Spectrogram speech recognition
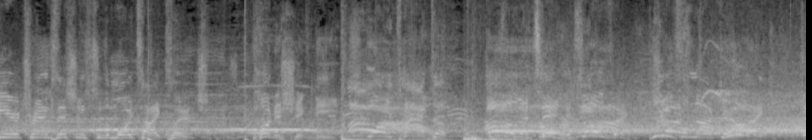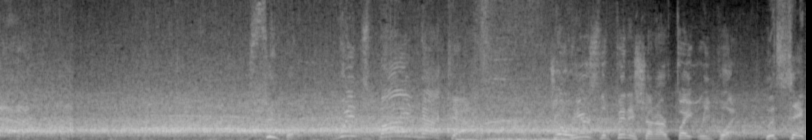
here, transitions to the Muay Thai clinch. Punishing knee. Whoa, he tagged him. Oh, oh that's it. It's over. Beautiful knockout. Super here's the finish on our fight replay. Let's take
